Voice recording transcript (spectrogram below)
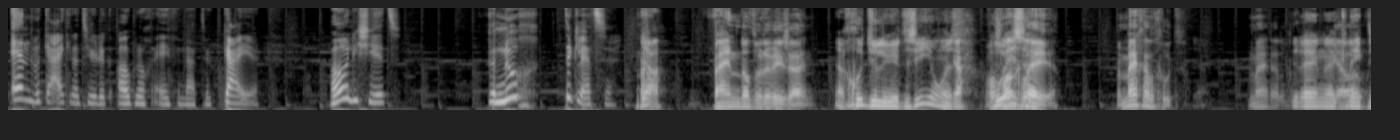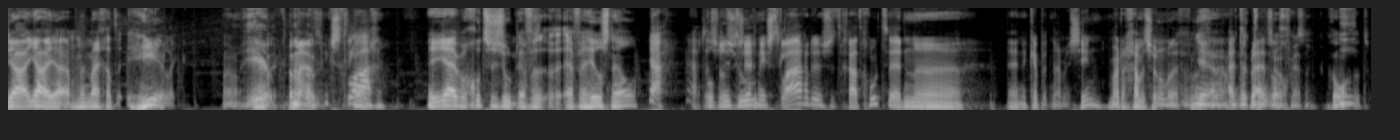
En we kijken natuurlijk ook nog even naar Turkije. Holy shit, genoeg te kletsen. Nou, ja. Fijn dat we er weer zijn. ja, goed jullie weer te zien, jongens. Ja, was Hoe lang is het? geleden. Met mij gaat het goed. Met mij gaat het goed. Iedereen eh, knikt. Ja, ja, ja, met mij gaat het heerlijk. Oh, heerlijk. Bij mij ook niks te klagen. Jij hebt een goed seizoen. Even, even heel snel. Ja, ja dat is zegt, niks te klagen. Dus het gaat goed. En, eh, en ik heb het naar mijn zin. Maar daar gaan we het zo nog wel even Ja, uitgebreid over hebben. Kom maar goed.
